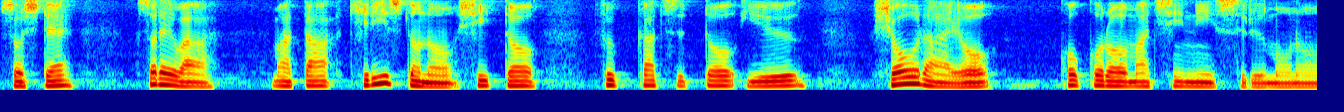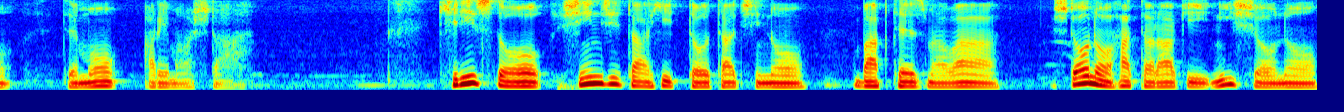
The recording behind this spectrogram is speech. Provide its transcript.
そしてそれはまたキリストの死と復活という将来を心待ちにするものでもありました。キリストを信じた人たちのバプテスマは、人の働き2章の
